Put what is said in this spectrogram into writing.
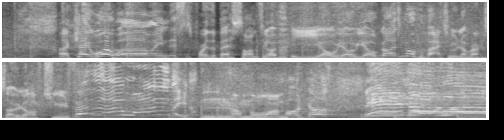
Okay, well, uh, I mean, this is probably the best time to go. Yo, yo, yo, guys, welcome back to another episode of Chew the Fat, the one, number one podcast in the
